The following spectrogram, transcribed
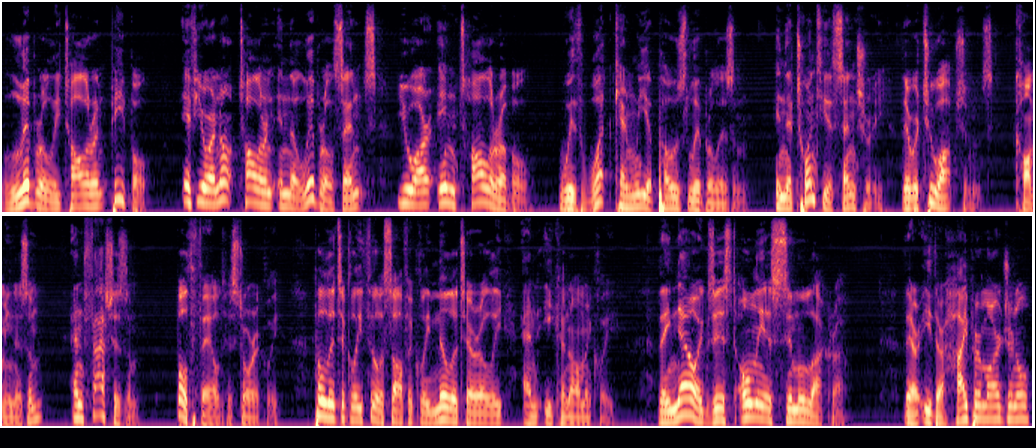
liberally tolerant people. If you are not tolerant in the liberal sense, you are intolerable. With what can we oppose liberalism? In the 20th century, there were two options communism and fascism. Both failed historically politically, philosophically, militarily, and economically. They now exist only as simulacra. They are either hyper-marginal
